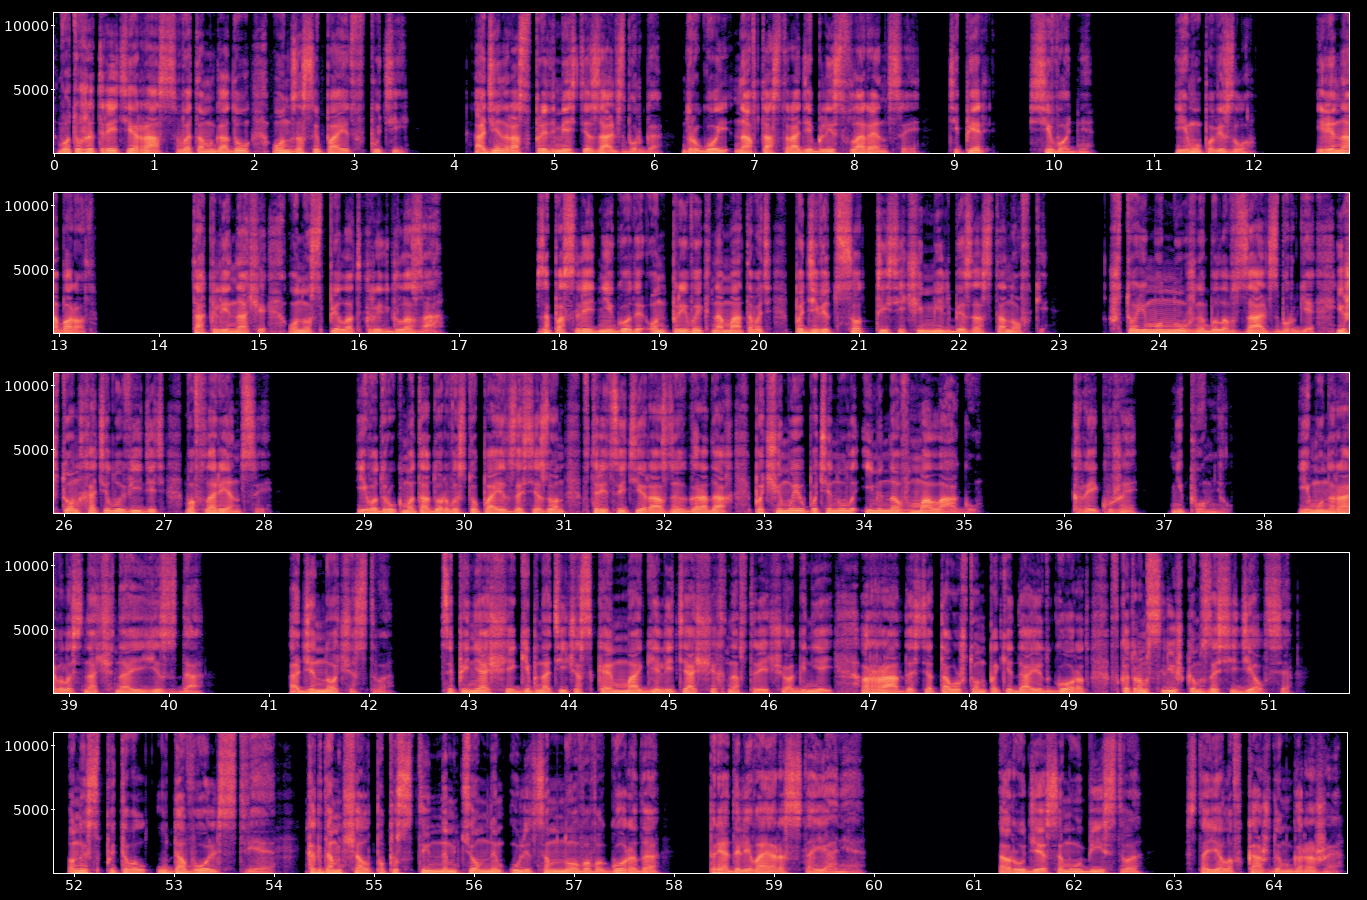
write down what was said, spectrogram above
Вот уже третий раз в этом году он засыпает в пути. Один раз в предместье Зальцбурга, другой — на автостраде близ Флоренции. Теперь сегодня. Ему повезло. Или наоборот. Так или иначе, он успел открыть глаза. За последние годы он привык наматывать по 900 тысяч миль без остановки. Что ему нужно было в Зальцбурге и что он хотел увидеть во Флоренции? Его друг Матадор выступает за сезон в 30 разных городах. Почему его потянуло именно в Малагу? Крейг уже не помнил. Ему нравилась ночная езда, одиночество, цепенящая гипнотическая магия летящих навстречу огней, радость от того, что он покидает город, в котором слишком засиделся. Он испытывал удовольствие, когда мчал по пустынным темным улицам нового города, преодолевая расстояние. Орудие самоубийства стояло в каждом гараже.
